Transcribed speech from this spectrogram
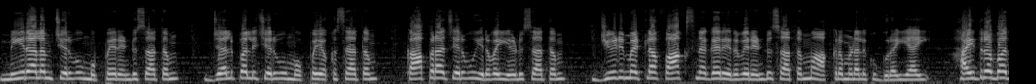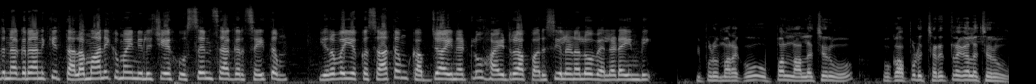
మీరాలం చెరువు ముప్పై రెండు శాతం జల్పల్లి చెరువు ముప్పై ఒక్క శాతం కాపరా చెరువు ఇరవై ఏడు శాతం జీడిమెట్ల ఫాక్స్ నగర్ ఇరవై రెండు శాతం ఆక్రమణలకు గురయ్యాయి. హైదరాబాద్ నగరానికి తలమానికమై నిలిచే హుస్సేన్ సాగర్ సైతం ఇరవై ఒక్క శాతం కబ్జా అయినట్లు హైడ్రా పరిశీలనలో వెల్లడైంది. ఇప్పుడు మనకు ఉప్పల్ నల్ల చెరువు ఒకప్పుడు చరిత్ర గల చెరువు.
